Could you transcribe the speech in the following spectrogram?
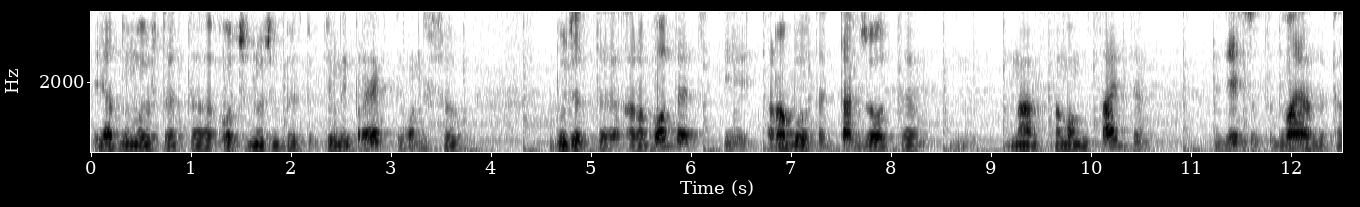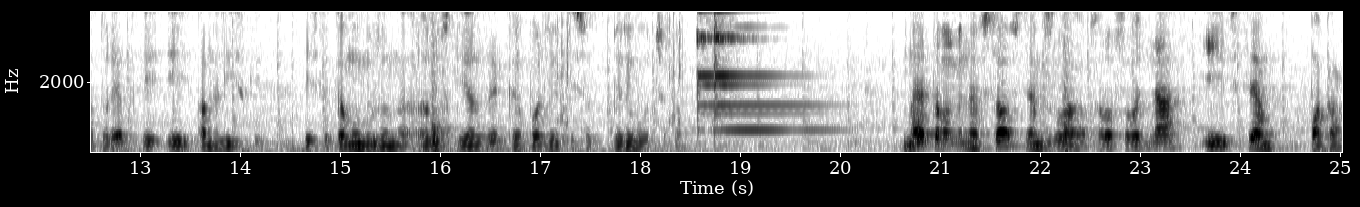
Я думаю, что это очень-очень перспективный проект и он еще будет э, работать и работать. Также вот на самом сайте Здесь вот два языка, турецкий и английский. Если кому нужен русский язык, пользуйтесь вот переводчиком. На этом у меня все. Всем желаю хорошего дня и всем пока.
